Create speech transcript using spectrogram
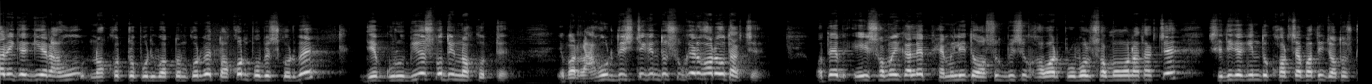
তারিখে গিয়ে রাহু নক্ষত্র পরিবর্তন করবে, তখন প্রবেশ করবে দেবগুরু বৃহস্পতির নক্ষত্রে। এবার রাহুর দৃষ্টি কিন্তু সুখের ঘরেও থাকছে। অতএব এই সময়কালে ফ্যামিলিতে অসুখ বিসুখ হওয়ার প্রবল সম্ভাবনা থাকছে, সেদিকে কিন্তু খরচাপাতি যথেষ্ট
